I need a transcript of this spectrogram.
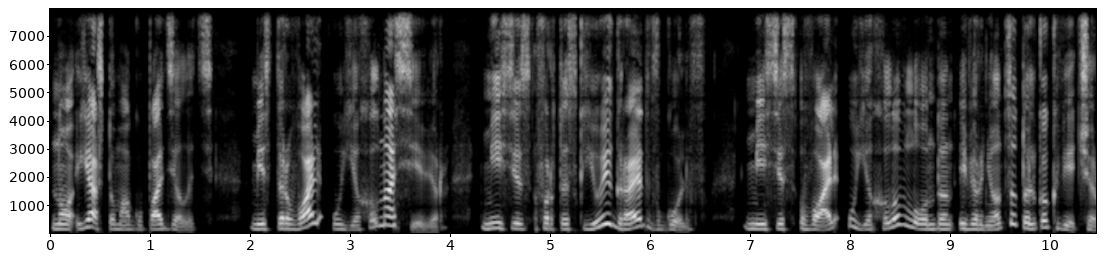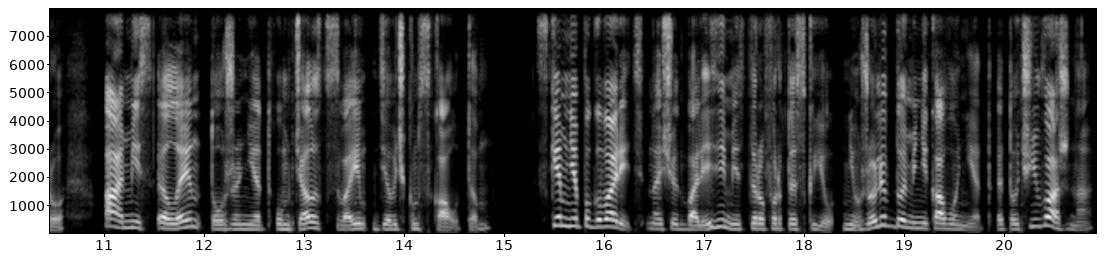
Но я что могу поделать?» Мистер Валь уехал на север. Миссис Фортескью играет в гольф. Миссис Валь уехала в Лондон и вернется только к вечеру, а мисс Элейн тоже нет, умчалась к своим девочкам-скаутам. С кем мне поговорить насчет болезни мистера Фортескью? Неужели в доме никого нет? Это очень важно.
